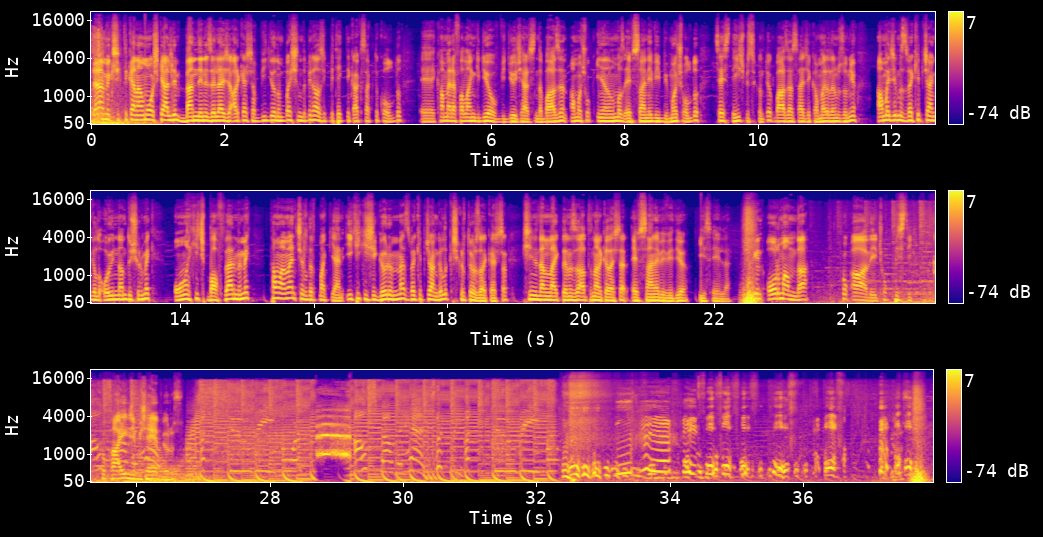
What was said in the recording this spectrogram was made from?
Selam yakışıklı kanalıma hoş geldin. Ben Deniz Elerci. Arkadaşlar videonun başında birazcık bir teknik aksaklık oldu. Ee, kamera falan gidiyor video içerisinde bazen ama çok inanılmaz efsanevi bir maç oldu. Seste hiçbir sıkıntı yok. Bazen sadece kameralarımız donuyor. Amacımız rakip jungle'ı oyundan düşürmek. Ona hiç buff vermemek. Tamamen çıldırtmak yani. İki kişi görünmez rakip jungle'ı kışkırtıyoruz arkadaşlar. Şimdiden like'larınızı atın arkadaşlar. Efsane bir video. İyi seyirler. Bugün ormanda çok adi, çok pislik, çok haince bir şey yapıyoruz.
